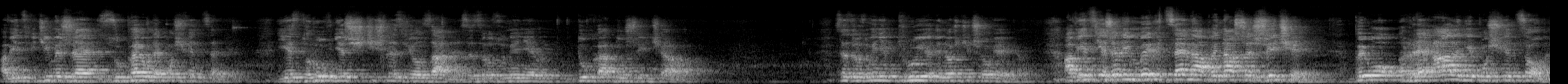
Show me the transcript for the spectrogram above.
A więc widzimy, że zupełne poświęcenie. jest również ściśle związane ze zrozumieniem ducha, duszy i ciała. Ze zrozumieniem trójjedyności człowieka. A więc jeżeli my chcemy, aby nasze życie było realnie poświęcone,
